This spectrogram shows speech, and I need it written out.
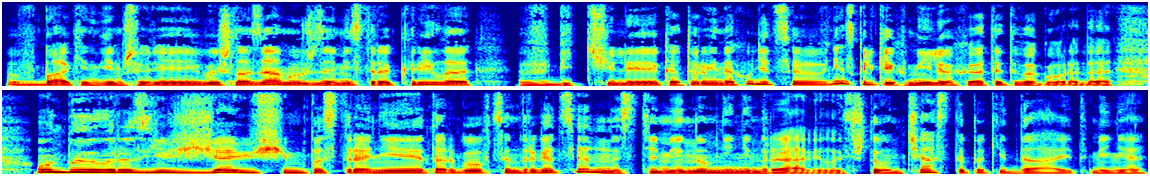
в Бакингемшире, и вышла замуж за мистера Крила в Битчеле, который находится в нескольких милях от этого города. Он был разъезжающим по стране торговцем драгоценностями, но мне не нравилось, что он часто покидает меня,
